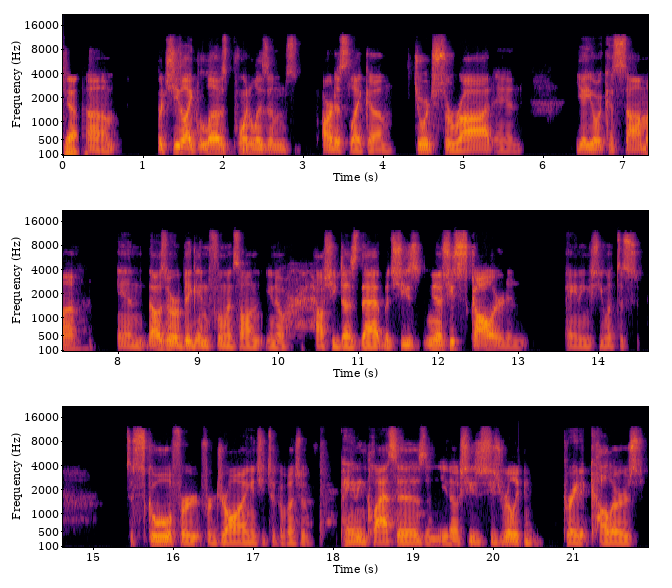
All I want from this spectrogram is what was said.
Yeah. Um, but she like loves pointillisms artists like um George Seurat and Yayoi Kusama, and those are a big influence on you know how she does that. But she's you know she's scholared in painting. She went to to school for for drawing, and she took a bunch of painting classes and you know she's she's really great at colors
